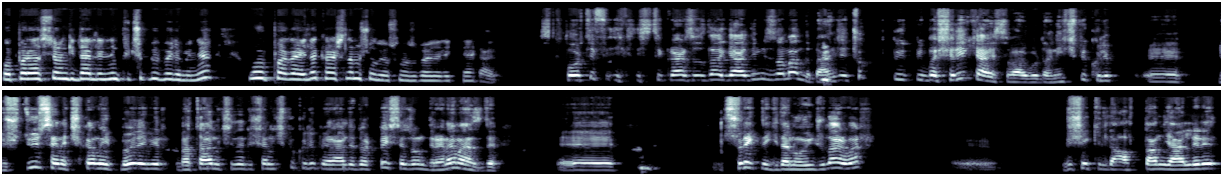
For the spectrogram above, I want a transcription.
Operasyon giderlerinin küçük bir bölümünü o parayla karşılamış oluyorsunuz böylelikle. Sportif istikrarsızlığa geldiğimiz zaman da bence çok büyük bir başarı hikayesi var burada. Hani hiçbir kulüp e, düştüğü sene çıkamayıp böyle bir batağın içine düşen hiçbir kulüp herhalde 4-5 sezon direnemezdi. E, sürekli giden oyuncular var. E, bir şekilde alttan yerleri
